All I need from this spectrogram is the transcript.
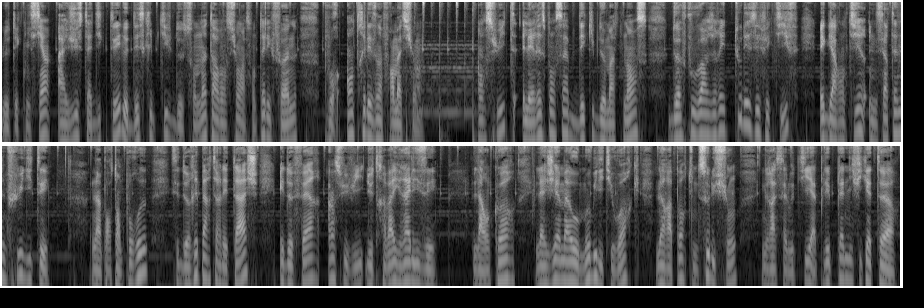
Le technicien a juste à dicter le descriptif de son intervention à son téléphone pour entrer les informations. Ensuite, les responsables d'équipe de maintenance doivent pouvoir gérer tous les effectifs et garantir une certaine fluidité. L'important pour eux, c'est de répartir les tâches et de faire un suivi du travail réalisé. Là encore, la GMAO Mobility Work leur apporte une solution grâce à l'outil appelé planificateur.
